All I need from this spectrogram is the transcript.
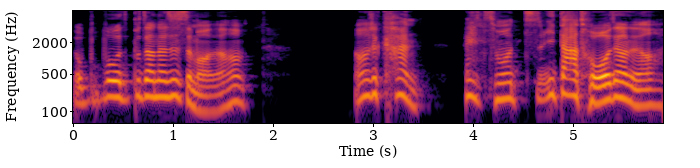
我不不不知道那是什么，然后然后就看，哎，怎么一大坨这样子，然后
